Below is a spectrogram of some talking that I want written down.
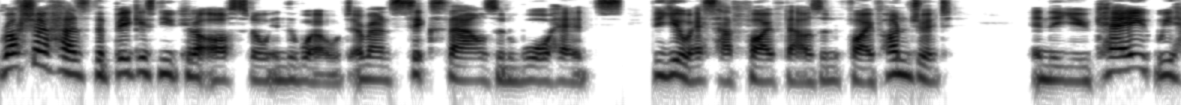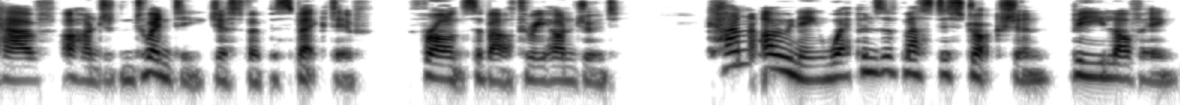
Russia has the biggest nuclear arsenal in the world, around 6,000 warheads. The US have 5,500. In the UK, we have 120, just for perspective. France, about 300. Can owning weapons of mass destruction be loving?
